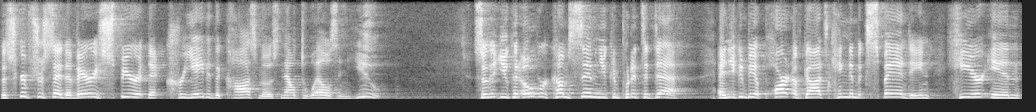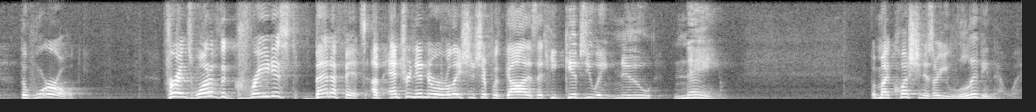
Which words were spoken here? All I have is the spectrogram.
The scriptures say the very spirit that created the cosmos now dwells in you. So that you can overcome sin, you can put it to death, and you can be a part of God's kingdom expanding here in the world. Friends, one of the greatest benefits of entering into a relationship with God is that He gives you a new name. But my question is are you living that way?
